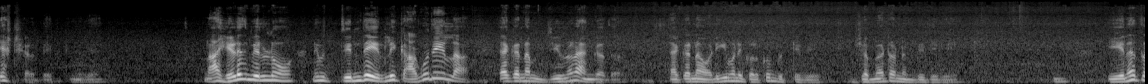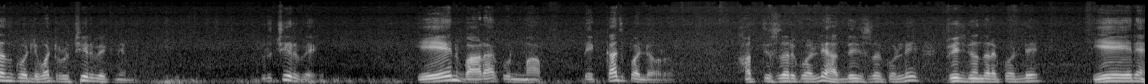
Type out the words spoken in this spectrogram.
ಎಷ್ಟು ಹೇಳಬೇಕು ನಿಮಗೆ? ನಾ ಹೇಳಿದ ಮೇಲೂ ನಿಮ್ಗೆ ತಿಂದೇ ಇರ್ಲಿಕ್ಕೆ ಆಗೋದೇ ಇಲ್ಲ. ಯಾಕಂದ್ರೆ ನಮ್ಮ ಜೀವನನೇ ಹಂಗದ. ಯಾಕಂದ್ರೆ ನಾವು ಅಡುಗೆ ಮನೆ ಕಲ್ಕೊಂಡ್ಬಿಟ್ಟಿವಿ ಜೊಮ್ಯಾಟೊ ನಂಬಿದ್ದೀವಿ? ಏನೇ ತಂದು ಕೊಡಲಿ, ಒಟ್ಟು ರುಚಿ ಇರ್ಬೇಕು ನಿಮ್ಗೆ. ರುಚಿ ಇರ್ಬೇಕು. ಏನು ಬಾರಾಕು ಒಂದು ಮಾಪ್ ಬೇಕಾದ ಕೊಡಲಿ ಅವರು. ಹತ್ತು ದಿವ್ಸದವ್ರು ಕೊಡಲಿ ಹದಿನೈದು ದಿವಸದ ಕೊಡಲಿ ಫ್ರಿಜ್ನೊಂದರ ಕೊಡಲಿ ಏನೇ?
